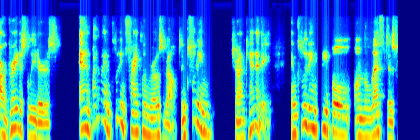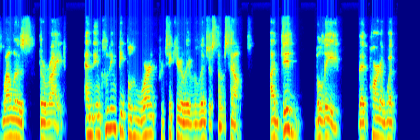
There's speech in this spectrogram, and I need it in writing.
our greatest leaders, and by the way, including Franklin Roosevelt, including John Kennedy, including people on the left as well as the right, and including people who weren't particularly religious themselves, uh, did believe that part of what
